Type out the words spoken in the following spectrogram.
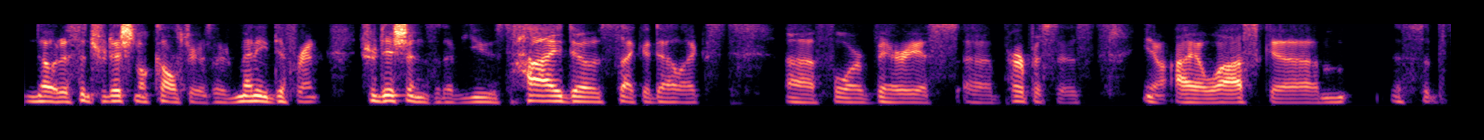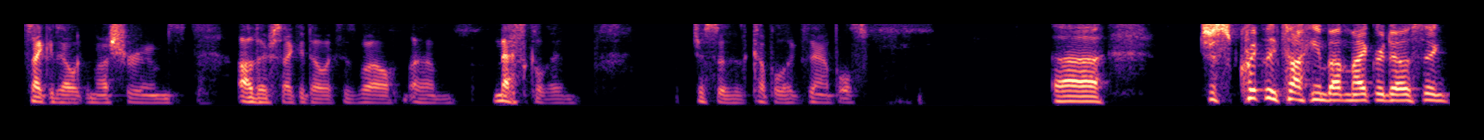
noticed in traditional cultures. There's many different traditions that have used high dose psychedelics uh, for various uh, purposes. You know, ayahuasca, psychedelic mushrooms, other psychedelics as well, um, mescaline, just a couple of examples. Uh, just quickly talking about microdosing,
